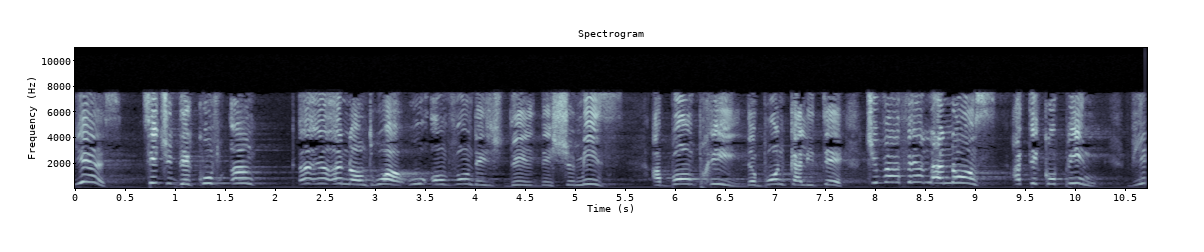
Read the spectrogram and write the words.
Yes. Si tu découvres un, un- endroit où on vend des, chemises à bon prix, de bonne qualité, tu vas faire l'annonce à tes copines. Viens,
